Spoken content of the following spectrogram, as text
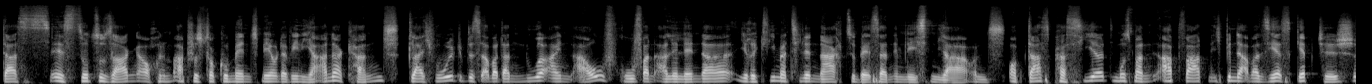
Das ist sozusagen auch im Abschlussdokument mehr oder weniger anerkannt. Gleichwohl gibt es aber dann nur einen Aufruf an alle Länder, ihre Klimaziele nachzubessern im nächsten Jahr. Und ob das passiert, muss man abwarten. Ich bin da aber sehr skeptisch.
